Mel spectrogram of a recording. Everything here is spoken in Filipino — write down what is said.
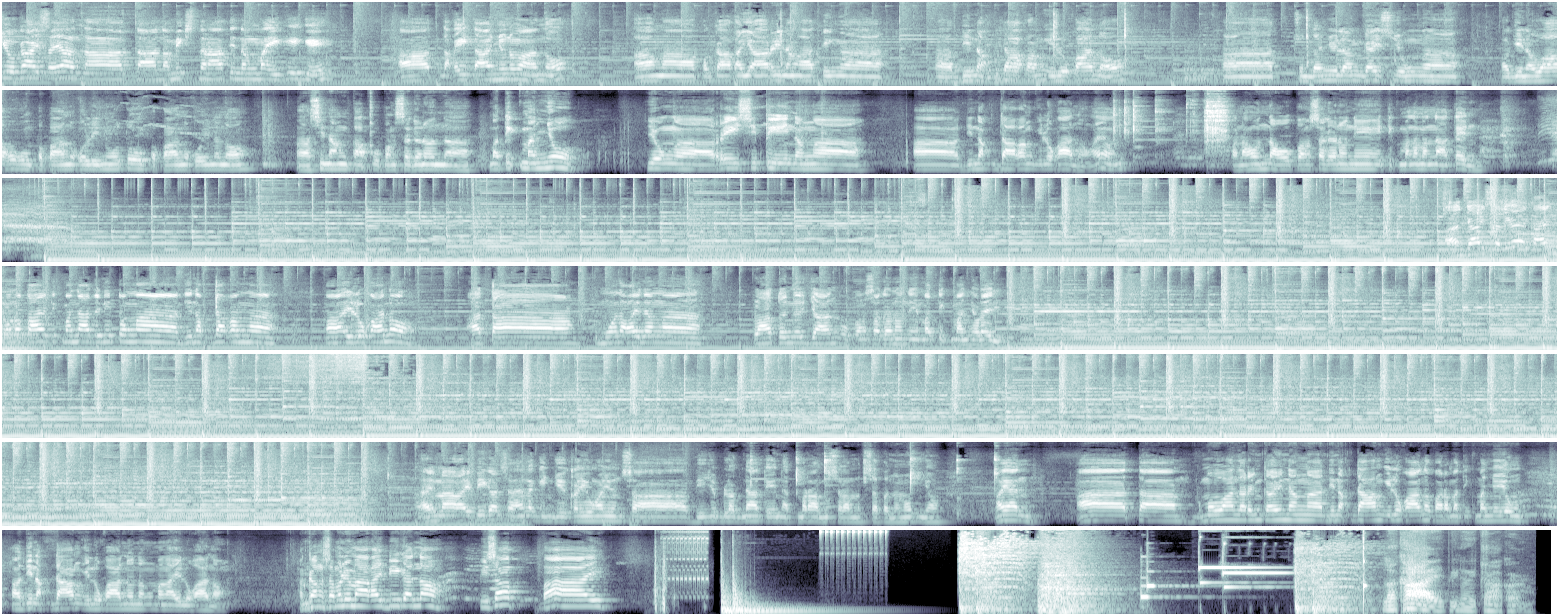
barbecue guys, ayan, at ah, na-mix na natin ng maigig At nakita nyo naman, no, ang ah, pagkakayari ng ating ah, ah, dinakdakang Ilocano. At sundan nyo lang guys yung ah, ah, ginawa ko kung paano ko linuto, paano ko inano, ah, sinangkap upang sa ganon na matikman nyo yung ah, recipe ng ah, ah, dinakdakang Ilocano. Ngayon, panahon na upang sa ganon eh, tikman naman natin. Ayan guys, halika, kain muna tayo. Tikman natin itong ah, dinakdakang ah, ah, Ilocano. At ah, kumuha na kayo ng ah, plato nyo dyan upang sa ganun eh, matikman nyo rin. Ay mga kaibigan, sana nag-enjoy kayo ngayon sa video vlog natin at maraming salamat sa panonood nyo. Ayan, at ah, gumawa na rin kayo ng ah, dinakdaang Ilocano para matikman nyo yung ah, dinakdaang Ilocano ng mga Ilocano. Hanggang sa muli mga kaibigan, no? Peace up! Bye! Lakay Pinoy Tracker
